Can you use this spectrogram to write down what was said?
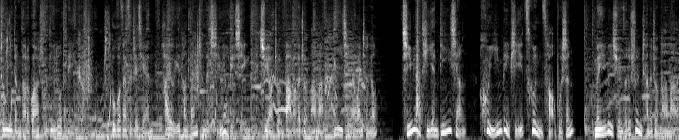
终于等到了瓜熟蒂落的那一刻。不过在此之前，还有一趟单程的奇妙旅行，需要准爸爸和准妈妈一起来完成哦。奇妙体验第一项：会阴背皮，寸草不生。每一位选择了顺产的准妈妈，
